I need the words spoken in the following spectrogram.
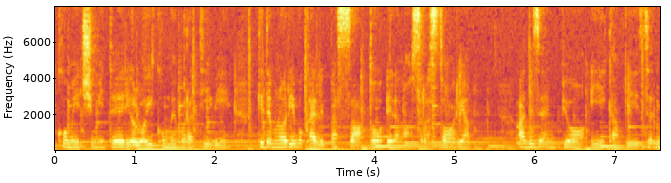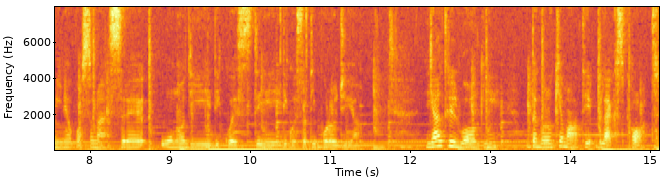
come i cimiteri o luoghi commemorativi, che devono rievocare il passato e la nostra storia. Ad esempio, i campi di sterminio possono essere uno di, di, questi, di questa tipologia. Gli altri luoghi vengono chiamati black spot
